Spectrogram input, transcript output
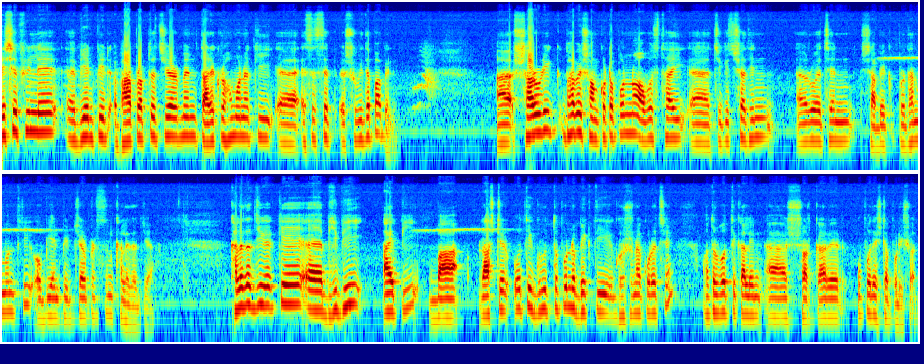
দেশে ফিরলে বিএনপির ভারপ্রাপ্ত চেয়ারম্যান তারেক রহমানও কি এসএসএফ সুবিধা পাবেন? শারীরিকভাবে সংকটাপন্ন অবস্থায় চিকিৎসাধীন রয়েছেন সাবেক প্রধানমন্ত্রী ও বিএনপির চেয়ারপারসন খালেদা জিয়া। খালেদা জিয়াকে ভিভিআইপি বা রাষ্ট্রের অতি গুরুত্বপূর্ণ ব্যক্তি ঘোষণা করেছে অন্তর্বর্তীকালীন সরকারের উপদেষ্টা পরিষদ।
